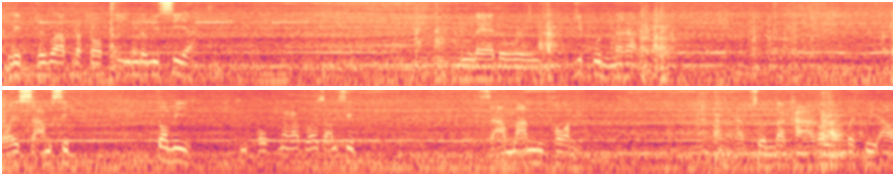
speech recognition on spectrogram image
ผลิตหรือว่าประกอบที่อินโดนีเซีย ดูแลโดยญี่ปุ่นนะครับ 130 ก็มี16นะครับ 130 3 ล้านมีทอนนะครับส่วนราคาก็ลองไปคุยเอา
